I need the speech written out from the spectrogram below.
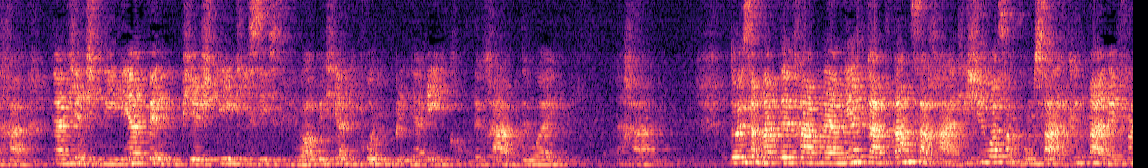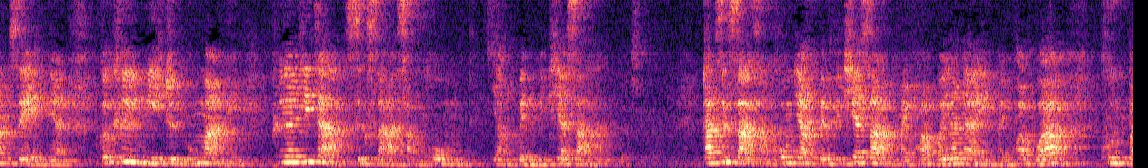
นะคะ งานเขียนชิ้นนี้เนี่ยเป็น PhD thesis หรือว่าวิทยานิพนธ์ปริญญาเอกของเดอคามด้วยนะคะโดยสำหรับเดอคามแล้วเนี่ยการตั้งสาขาที่ชื่อว่าสังคมศาสตร์ขึ้นมาในฝรั่งเศสเนี่ยก็คือมีจุดมุ่งหมายเพื่อที่จะศึกษาสังคมอย่างเป็นวิทยาศาสตร์ การศึกษาสังคมอย่างเป็นวิทยาศาสตร์ หมายความว่ายังไง หมายความว่าคุณป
